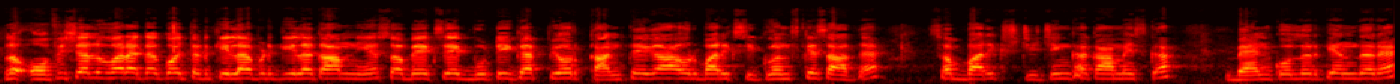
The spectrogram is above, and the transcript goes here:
मतलब ऑफिशियल वर्क है कोई तड़कीला बड़कीला काम नहीं है, सब एक से एक बुटीक है प्योर कांथे का और बारीक सीक्वेंस के साथ है। सब बारीक स्टिचिंग का काम है इसका। बैन कॉलर के अंदर है।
